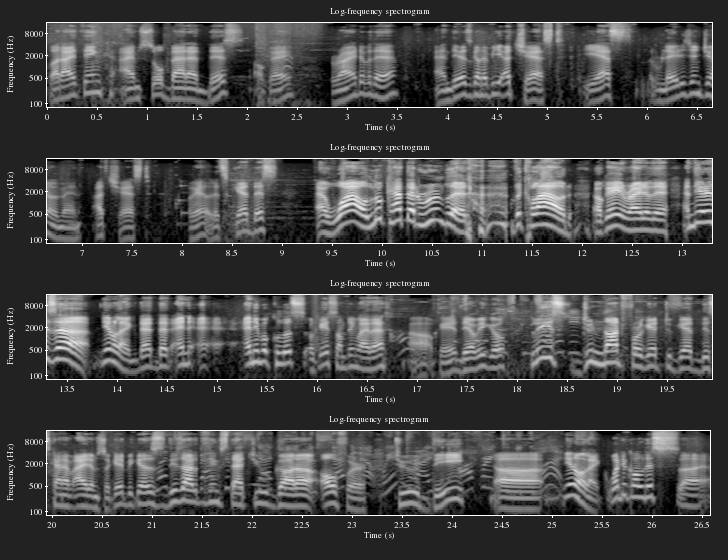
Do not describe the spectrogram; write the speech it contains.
But I think I'm so bad at this okay right over there. And there's gonna be a chest. Yes ladies and gentlemen a chest. Okay let's get this. And wow look at that rune blade the cloud. Okay right over there. And there is a you know like that that an, animalculus okay something like that. Uh, okay there we go. Please do not forget to get this kind of items okay because these are the things that you gotta offer to the uh you know like what do you call this? Uh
